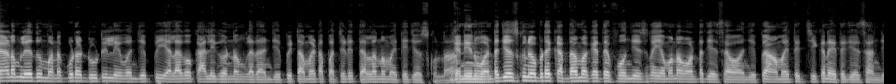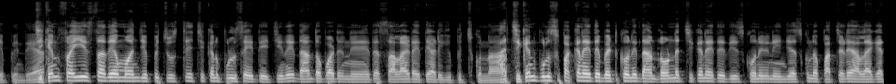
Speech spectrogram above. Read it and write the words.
మేడం లేదు మనకు కూడా డ్యూటీ లేవని చెప్పి ఎలాగో ఖాళీగా ఉన్నాం కదా అని చెప్పి టమాటా పచ్చడి తెల్లనం అయితే చేసుకున్నా. నేను వంట చేసుకునేప్పుడే కద్దామకైతే ఫోన్ చేసిన ఏమన్నా వంట చేసావా? అని చెప్పి ఆమె అయితే చికెన్ అయితే చేశా అని చెప్పింది. చికెన్ ఫ్రై ఇస్తాదేమో అని చెప్పి చూస్తే చికెన్ పులుసు అయితే ఇచ్చింది. దాంతో పాటు నేనైతే సలాడ్ అయితే అడిగిపించుకున్నా. ఆ చికెన్ పులుసు పక్కన అయితే పెట్టుకొని దాంట్లో ఉన్న చికెన్ అయితే తీసుకొని నేను చేసుకున్న పచ్చడి అలాగే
